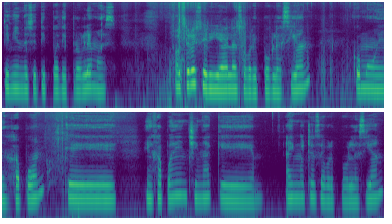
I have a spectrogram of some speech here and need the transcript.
teniendo ese tipo de problemas. Otro sería la sobrepoblación, como en Japón, que en Japón y en China que hay mucha sobrepoblación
